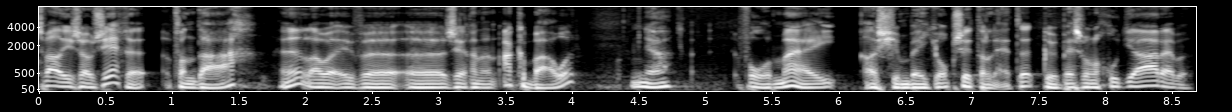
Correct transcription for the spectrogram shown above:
terwijl je zou zeggen, vandaag, hè, laten we even zeggen een akkerbouwer. Ja. Volgens mij, als je een beetje op zit te letten, kun je best wel een goed jaar hebben.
